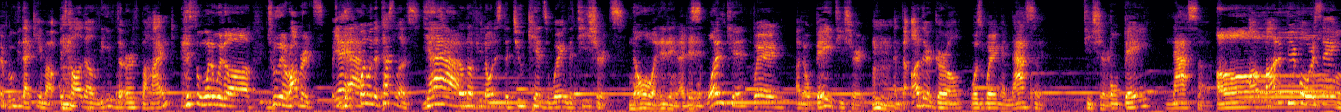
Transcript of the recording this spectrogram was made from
A movie that came out. It's Mm. called uh, Leave the Earth Behind. It's the one with uh Julia Roberts. Yeah, one with the Teslas. Yeah. I don't know if you noticed the two kids wearing the T-shirts. No, I didn't. I didn't. One kid wearing an Obey T-shirt, Mhm. and the other girl was wearing a NASA T-shirt. Obey NASA. Oh. A lot of people were saying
